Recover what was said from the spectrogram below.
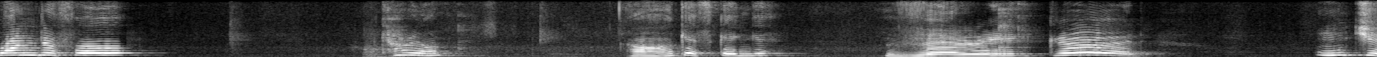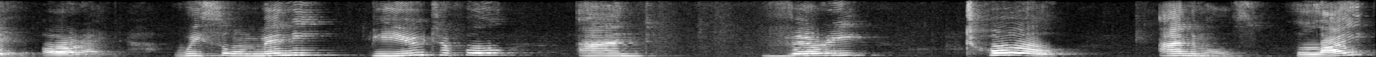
wonderful carry on हाँ कैसे कहेंगे Very good. Unche. All right. We saw many beautiful and very tall animals like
